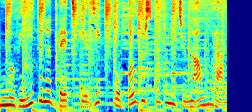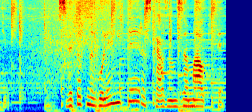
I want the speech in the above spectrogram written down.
Новините на детски язик по Българското национално радио. Светът на големите е разказан за малките.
